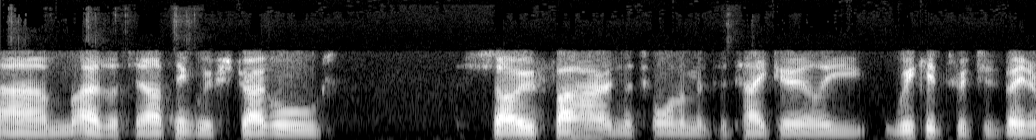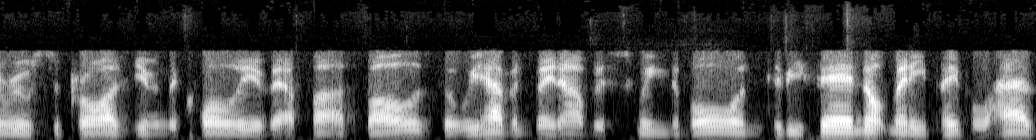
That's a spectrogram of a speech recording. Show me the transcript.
um, as I said, I think we've struggled so far in the tournament to take early wickets, which has been a real surprise given the quality of our fast bowlers. But we haven't been able to swing the ball, and to be fair, not many people have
